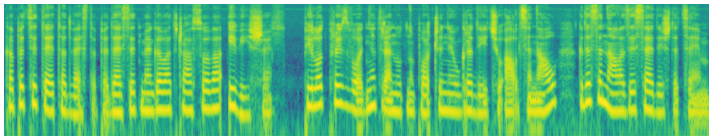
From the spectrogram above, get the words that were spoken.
kapaciteta 250 MW časova i više. Pilot proizvodnja trenutno počinje u gradiću Alcenau, gde se nalazi sedište CM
